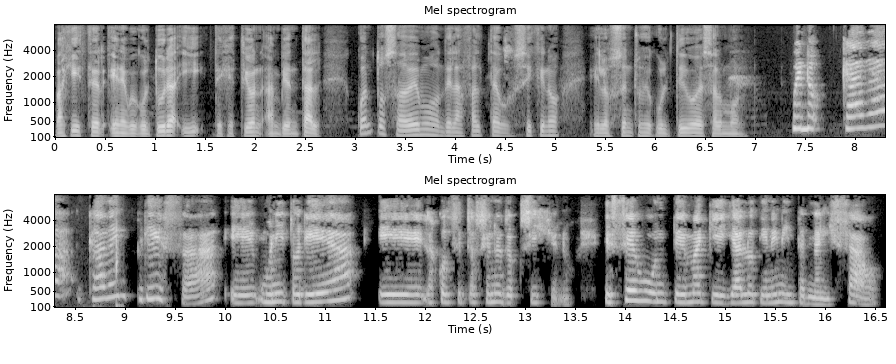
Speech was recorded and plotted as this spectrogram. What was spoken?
magíster en acuicultura y de gestión ambiental. ¿Cuánto sabemos de la falta de oxígeno en los centros de cultivo de salmón? Bueno, cada, cada empresa eh, monitorea eh, las concentraciones de oxígeno. Ese es un tema que ya lo tienen internalizado.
